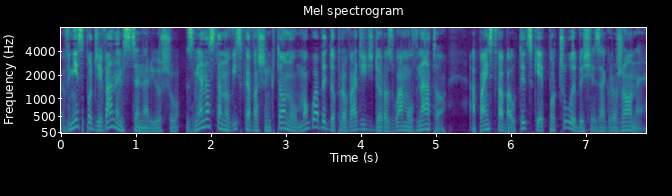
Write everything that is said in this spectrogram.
W niespodziewanym scenariuszu zmiana stanowiska Waszyngtonu mogłaby doprowadzić do rozłamu w NATO, a państwa bałtyckie poczułyby się zagrożone.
